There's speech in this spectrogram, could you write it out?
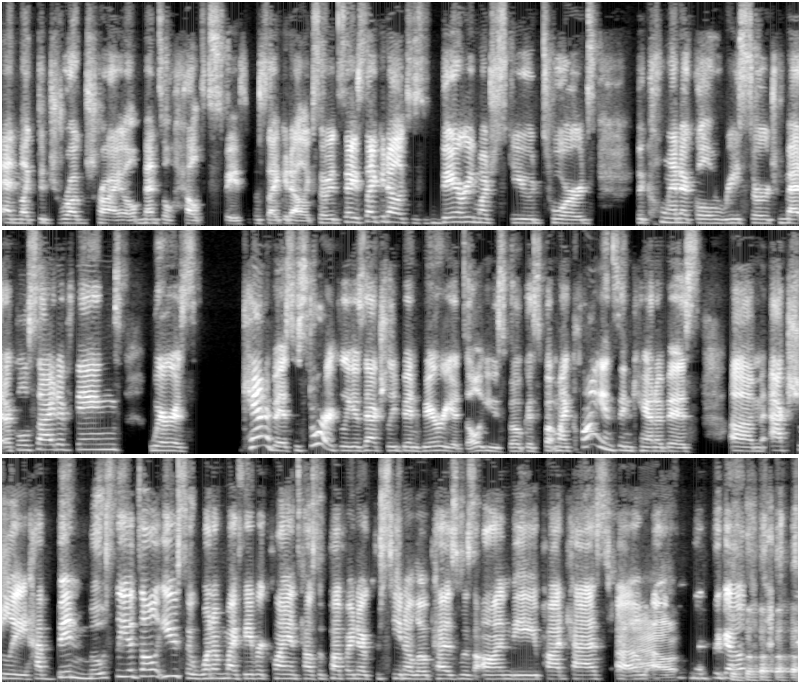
and like the drug trial, mental health space of psychedelics. So I'd say psychedelics is very much skewed towards the clinical research, medical side of things, whereas cannabis historically has actually been very adult use focused, but my clients in cannabis um, actually have been mostly adult use. So one of my favorite clients, House of Puff, I know Christina Lopez was on the podcast uh, wow. months ago,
